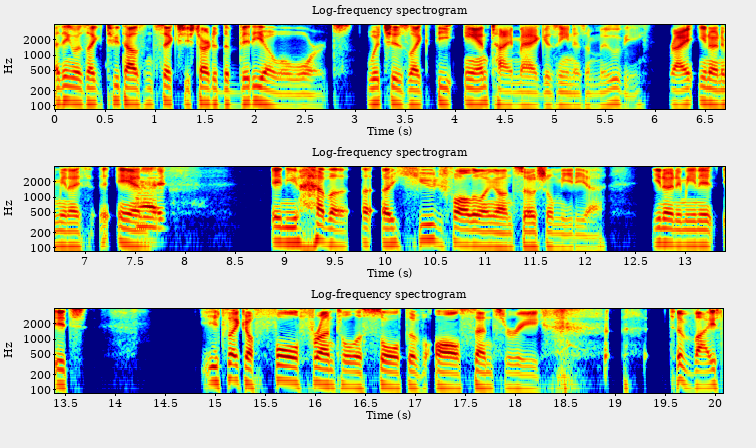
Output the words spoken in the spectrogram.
I think it was like 2006 you started the Video Awards, which is like the anti-magazine as a movie, right? You know what I mean? I th- and right. and you have a, a a huge following on social media. You know what I mean? It it's it's like a full frontal assault of all sensory devices.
